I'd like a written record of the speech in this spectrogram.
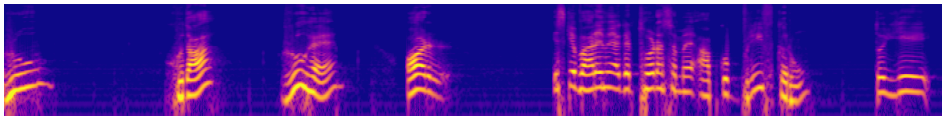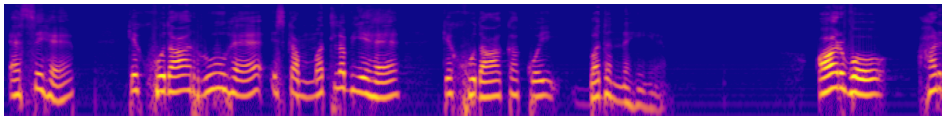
रूह, खुदा रूह है और इसके बारे में अगर थोड़ा सा मैं आपको ब्रीफ करूँ तो ये ऐसे है कि खुदा रूह है, इसका मतलब ये है कि खुदा का कोई बदन नहीं है। और वो हर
